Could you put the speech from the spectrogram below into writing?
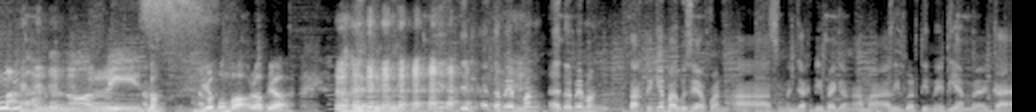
Lando Norris. Emang dia pembalap ya Iya, jadi eh, tapi emang eh, tapi emang taktiknya bagus ya Van Eh, semenjak dipegang sama Liberty Media mereka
